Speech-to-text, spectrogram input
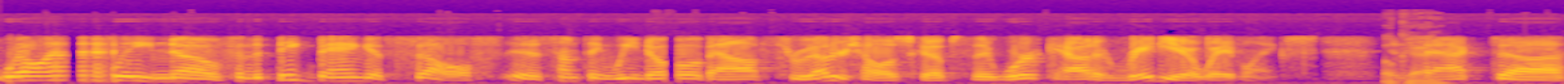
Well, actually, no. For the Big Bang itself is something we know about through other telescopes that work out at radio wavelengths. Okay. In fact, uh,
